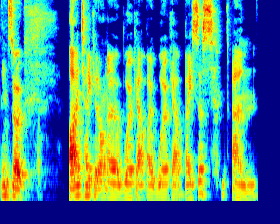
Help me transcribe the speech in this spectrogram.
And so, I take it on a workout by workout basis. Um,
